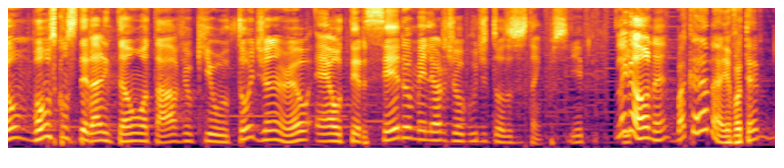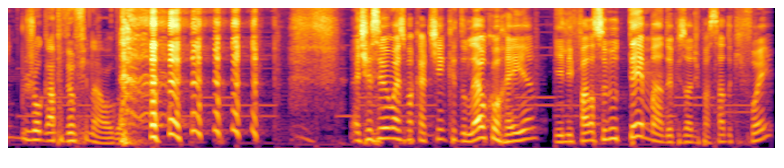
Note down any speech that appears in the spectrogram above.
então, vamos considerar então, Otávio, que o John Earl é o terceiro melhor jogo de todos os tempos. E- Legal, né? Bacana, eu vou até jogar pra ver o final agora. A gente recebeu mais uma cartinha que é do Léo Correia. Ele fala sobre o tema do episódio passado, que foi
